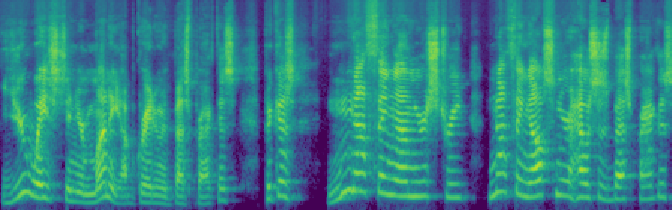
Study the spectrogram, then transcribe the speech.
you're wasting your money upgrading with best practice because nothing on your street, nothing else in your house is best practice.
